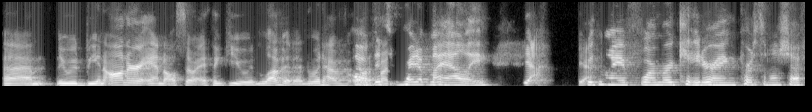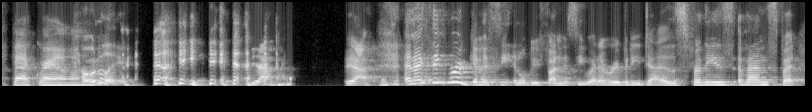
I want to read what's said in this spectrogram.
um it would be an honor and also i think you would love it and would have oh, fun that's right up my alley. yeah Yeah. With my former catering personal chef background. totally yeah. yeah yeah and i think we're gonna see it'll be fun to see what everybody does for these events but i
